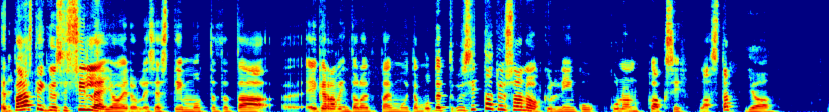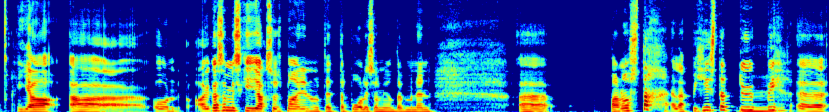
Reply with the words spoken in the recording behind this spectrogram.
Et päästiin kyllä siis silleen jo edullisesti, mutta tota, eikä ravintoloita tai muita. Mutta sitten täytyy sanoa kyllä, niin kuin, kun on kaksi lasta. Joo. Ja äh, on aikaisemminkin jaksoissa maininnut, että puolisoni on tämmöinen äh, panosta, älä pihistä tyyppi. Mm. Äh,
